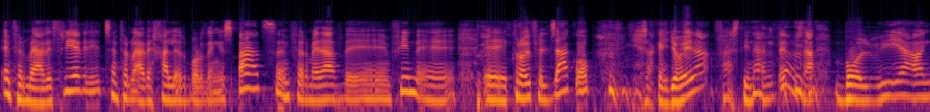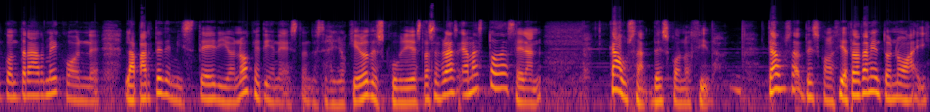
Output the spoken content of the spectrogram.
enfermedad de Friedrich, enfermedad de Haller-Borden-Spatz, enfermedad de, en fin, eh, eh jacob y es aquello era fascinante, o sea, volvía a encontrarme con la parte de misterio, ¿no? que tiene esto. Entonces yo quiero descubrir estas enfermedades, además todas eran causa desconocida, causa desconocida, tratamiento no hay.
